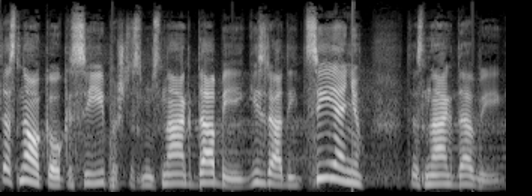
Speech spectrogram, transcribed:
Tas nav kaut kas īpašs, tas mums nāk dabīgi. Izrādīt cieņu, tas nāk dabīgi.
